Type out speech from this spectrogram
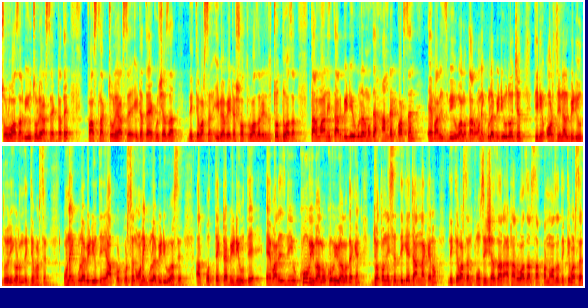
ষোলো হাজার ভিউ চলে আসছে একটাতে। পাঁচ লাখ চলে আসছে, এটাতে একুশ হাজার, দেখতে পাচ্ছেন এইভাবে এটা সতেরো হাজার, এটা চোদ্দ হাজার। তার মানে তার ভিডিওগুলোর মধ্যে হান্ড্রেড পার্সেন্ট এভারেজ ভিউ ভালো। তার অনেকগুলো ভিডিও রয়েছে, তিনি অরিজিনাল ভিডিও তৈরি করেন, দেখতে পাচ্ছেন অনেকগুলো ভিডিও তিনি আপলোড করছেন, অনেকগুলো ভিডিও আছে। আর প্রত্যেকটা ভিডিওতে এভারেজ ভিউ খুবই ভালো খুবই ভালো দেখেন। যত নিচের দিকে যান না কেন? দেখতে পাচ্ছেন পঁচিশ হাজার, আঠারো হাজার, ছাপ্পান্ন হাজার দেখতে পাচ্ছেন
